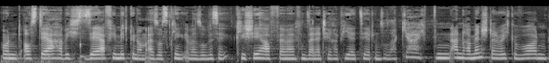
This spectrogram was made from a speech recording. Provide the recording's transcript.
Und aus der habe ich sehr viel mitgenommen. Also es klingt immer so ein bisschen klischeehaft, wenn man von seiner Therapie erzählt und so sagt, ja, ich bin ein anderer Mensch dadurch geworden,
